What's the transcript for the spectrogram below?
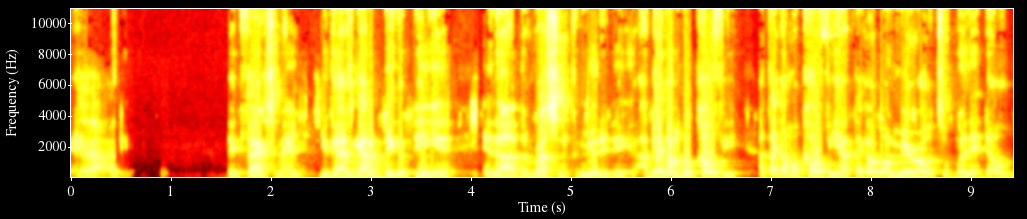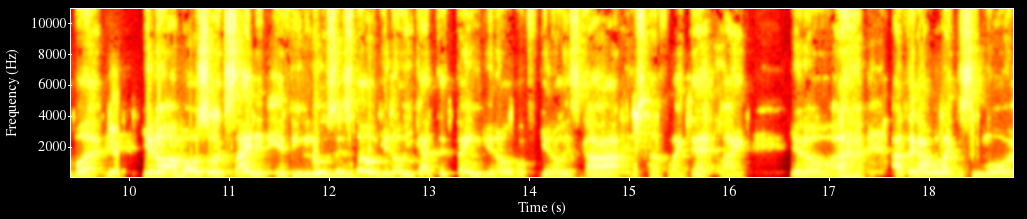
Yeah. Big facts, man. You guys got a big opinion in uh, the wrestling community. I think I'm with Kofi. I think I'm with Kofi. I think I want Miro to win it though. But Yeah. you know, I'm also excited if he loses though. You know, he got the thing. You know, with you know his God and stuff like that. Like, you know, I, think I would like to see more.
